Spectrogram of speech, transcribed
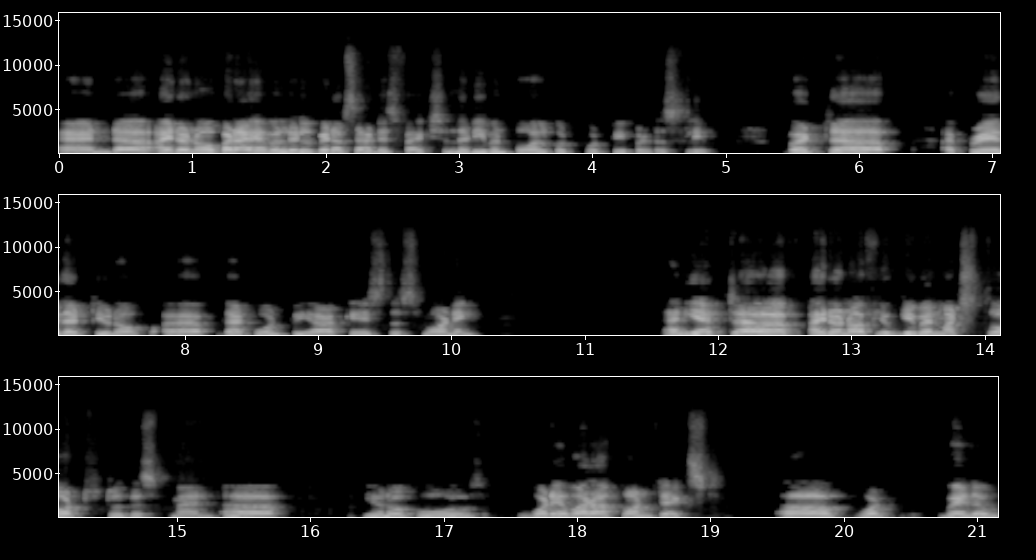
And uh, I don't know, but I have a little bit of satisfaction that even Paul could put people to sleep. But uh, I pray that, you know, uh, that won't be our case this morning. And yet, uh, I don't know if you've given much thought to this man. you know, who, whatever our context, uh, what whether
